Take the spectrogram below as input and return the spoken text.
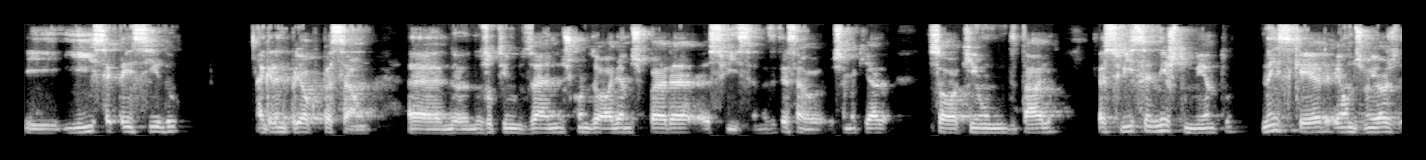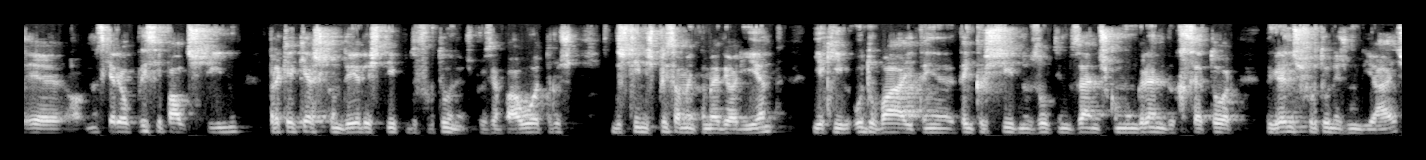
E, e isso é que tem sido a grande preocupação uh, no, nos últimos anos quando olhamos para a Suíça. Mas atenção, eu chamo aqui só aqui um detalhe. A Suíça, neste momento, nem sequer é um dos maiores, é, nem sequer é o principal destino para quem quer esconder este tipo de fortunas. Por exemplo, há outros destinos, principalmente no Médio Oriente, e aqui o Dubai tem, tem crescido nos últimos anos como um grande receptor de grandes fortunas mundiais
